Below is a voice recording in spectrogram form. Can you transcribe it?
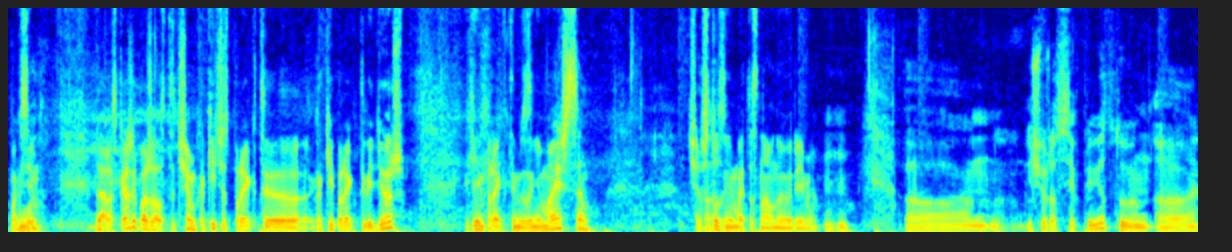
Максим, вот. да, расскажи, пожалуйста, чем, какие сейчас проекты, какие проекты ведешь, какими проектами занимаешься, что занимает основное время? Угу. Еще раз всех приветствую. А,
